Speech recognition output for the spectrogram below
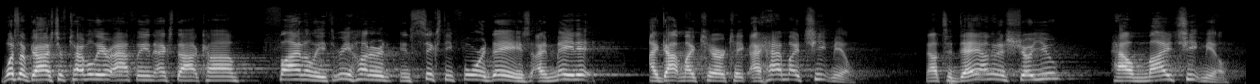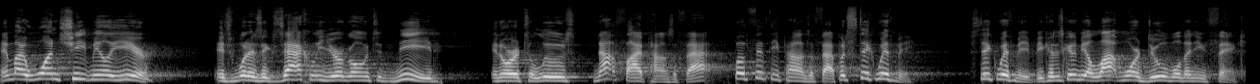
What's up, guys? Jeff Cavaliere, AthleanX.com. Finally, 364 days. I made it. I got my carrot cake. I had my cheat meal. Now, today I'm going to show you how my cheat meal and my one cheat meal a year is what is exactly you're going to need in order to lose not five pounds of fat, but 50 pounds of fat. But stick with me. Stick with me because it's going to be a lot more doable than you think.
